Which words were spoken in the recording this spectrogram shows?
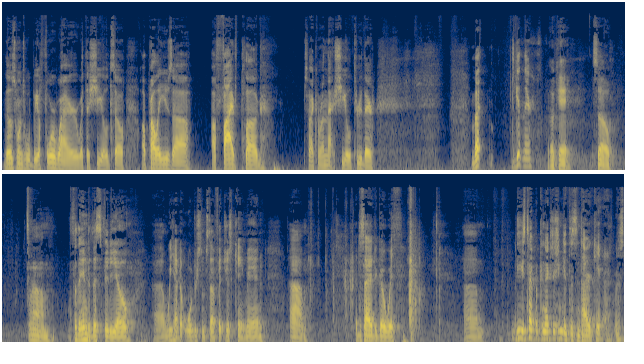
Those ones will be a four wire with a shield. So I'll probably use a, a five plug so I can run that shield through there. But it's getting there. Okay, so um, for the end of this video, uh, we had to order some stuff. It just came in. Um, I decided to go with um, these type of connectors. You can get this entire kit. It's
